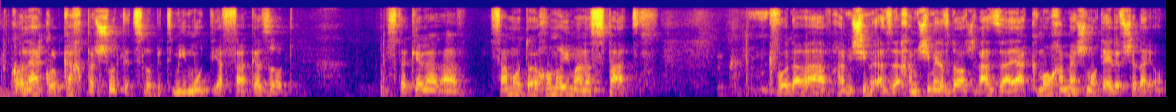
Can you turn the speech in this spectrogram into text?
הכל היה כל כך פשוט אצלו, בתמימות יפה כזאת. מסתכל עליו, שמו אותו, איך אומרים, על הספת. כבוד הרב, 50, אז 50 אלף דולר של אז זה היה כמו 500 אלף של היום.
